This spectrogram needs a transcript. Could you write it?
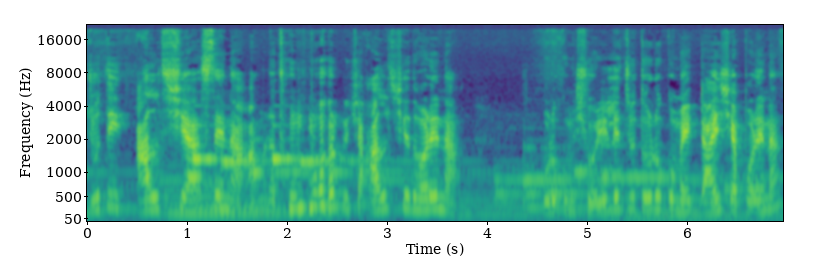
যদি আলসে আসে না, আমরা তো মানুষ, আলসে ধরে না। ওরকম শরীরের যদি ওরকম একটা আইসা পড়ে না।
